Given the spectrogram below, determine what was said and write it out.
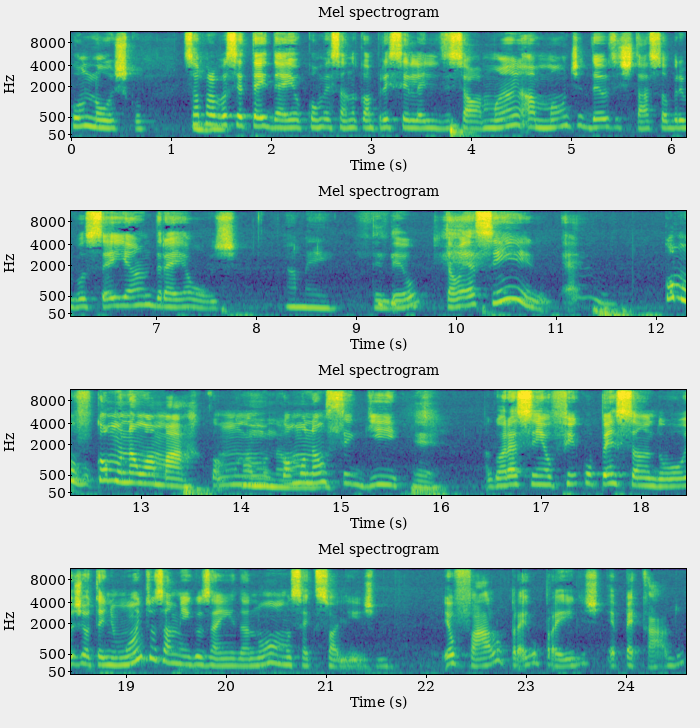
conosco. Só para você ter ideia, eu conversando com a Priscila, ele disse: ó, a, mãe, a mão de Deus está sobre você e a Andréia hoje. Amém. Entendeu? Então é assim. é- como, como não amar? Como, Como não, como não seguir? É. Agora, assim, eu fico pensando, hoje eu tenho muitos amigos ainda no homossexualismo. Eu falo, prego para eles, é pecado.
